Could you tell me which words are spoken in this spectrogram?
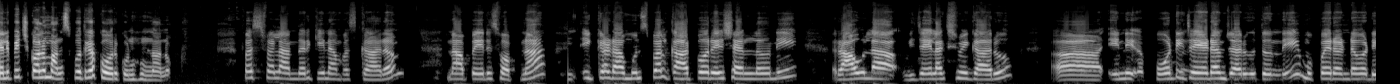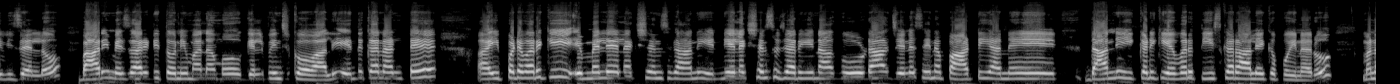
గెలిపించుకోవాలని మనస్ఫూర్తిగా కోరుకుంటున్నాను. ఫస్ట్ ఆఫ్ ఆల్ అందరికీ నమస్కారం. నా పేరు స్వప్న. ఇక్కడ మున్సిపల్ కార్పొరేషన్లోని రావుల విజయలక్ష్మి గారు ఎన్ని పోటీ చేయడం జరుగుతుంది ముప్పై రెండవ డివిజన్లో భారీ మెజారిటీతోని మనము గెలిపించుకోవాలి. ఎందుకనంటే ఇప్పటి వరకు ఎమ్మెల్యే ఎలక్షన్స్ కానీ ఎన్ని ఎలక్షన్స్ జరిగినా కూడా జనసేన పార్టీ అనే దాన్ని ఇక్కడికి ఎవరు తీసుకురాలేకపోయినారు. మన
